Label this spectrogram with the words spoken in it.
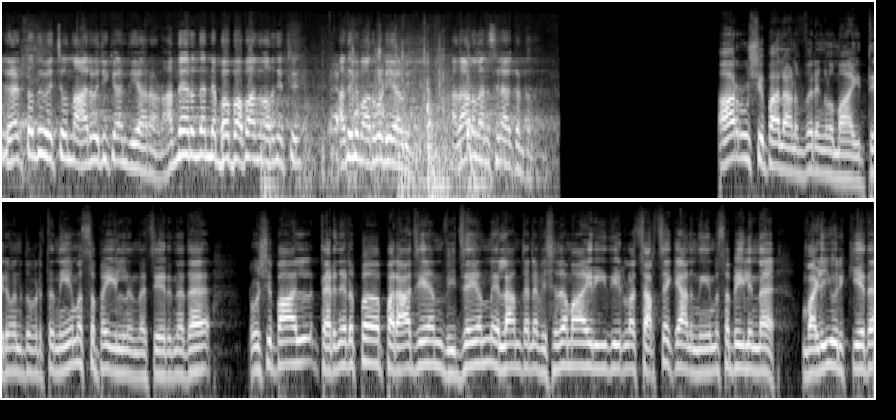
കേട്ടത് വെച്ചൊന്ന് ആലോചിക്കാൻ തയ്യാറാണ്. അന്നേരം തന്നെ ബബ എന്ന് പറഞ്ഞിട്ട് അതിന് മറുപടിയാവില്ല അതാണ് മനസ്സിലാക്കേണ്ടത്. ആർ ഋഷിപാലാണ് വിവരങ്ങളുമായി തിരുവനന്തപുരത്ത് നിയമസഭയിൽ നിന്ന് ചേരുന്നത്. ഋഷിപാൽ തെരഞ്ഞെടുപ്പ് പരാജയം വിജയം എല്ലാം തന്നെ വിശദമായ രീതിയിലുള്ള ചർച്ചയ്ക്കാണ് നിയമസഭയിൽ ഇന്ന് വഴിയൊരുക്കിയത്.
